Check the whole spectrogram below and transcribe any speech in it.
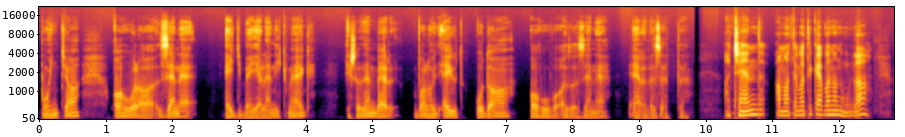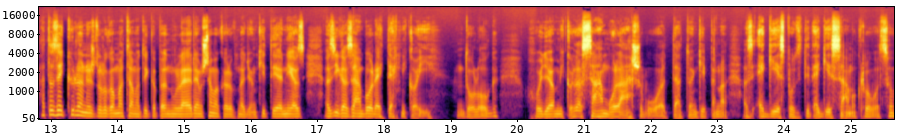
pontja, ahol a zene egybe jelenik meg, és az ember valahogy eljut oda, ahova az a zene elvezette. A csend a matematikában a nulla? Hát az egy különös dolog a matematikában a nulla, erre most nem akarok nagyon kitérni, az, az igazából egy technikai dolog, hogy amikor a számolás volt, tehát tulajdonképpen az egész pozitív egész számokról volt szó,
